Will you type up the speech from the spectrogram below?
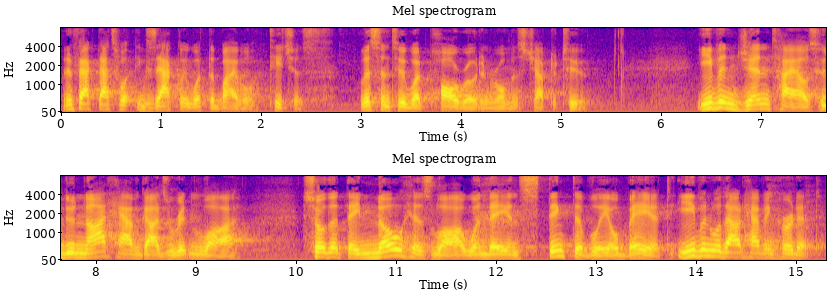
And in fact, that's what, exactly what the Bible teaches. Listen to what Paul wrote in Romans chapter 2. Even Gentiles who do not have God's written law so that they know his law when they instinctively obey it, even without having heard it.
